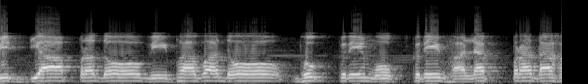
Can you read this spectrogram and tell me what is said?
विद्याप्रदो विभवदो भुक्तिमुक्तिफलप्रदः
